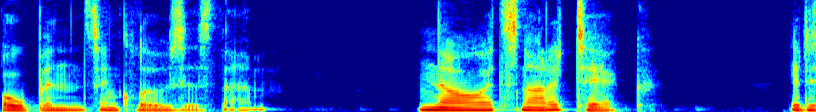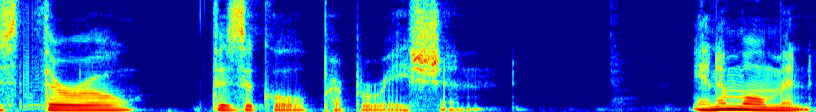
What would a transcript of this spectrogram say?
opens and closes them. No, it's not a tic. It is thorough physical preparation. In a moment,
